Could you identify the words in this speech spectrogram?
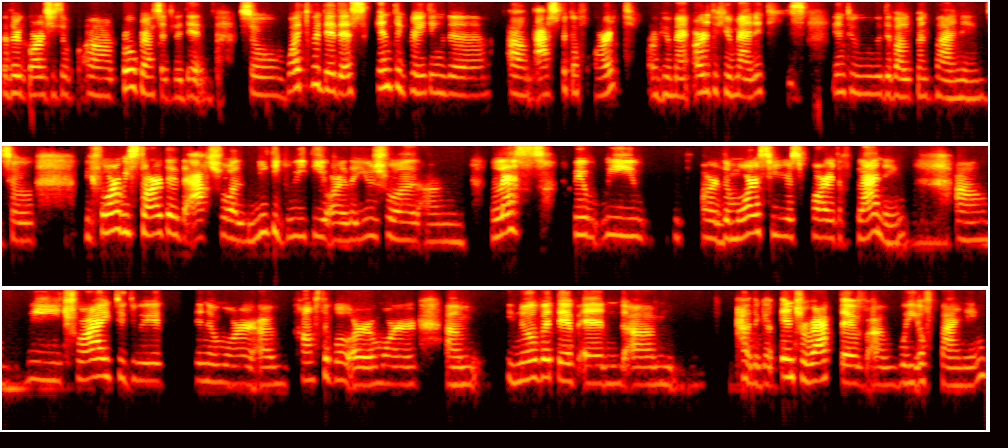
with regards to the uh, programs that we did. So what we did is integrating the um, aspect of art or human or the humanities into development planning. So before we started the actual nitty gritty or the usual um, less we, we or the more serious part of planning, um, we try to do it in a more um, comfortable or a more um, innovative and um, how to get interactive uh, way of planning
